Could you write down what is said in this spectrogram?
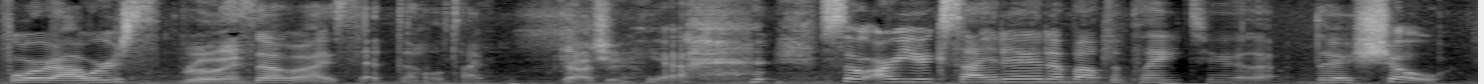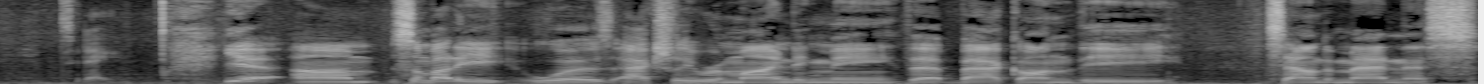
four hours. Really? So I sat the whole time. Gotcha. Yeah. so are you excited about the play to uh, the show today? Yeah, um, somebody was actually reminding me that back on the Sound of Madness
